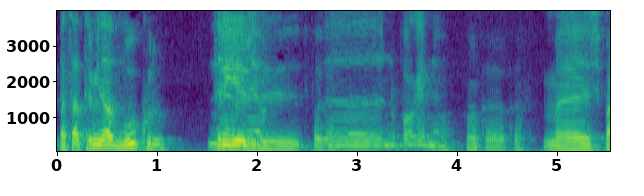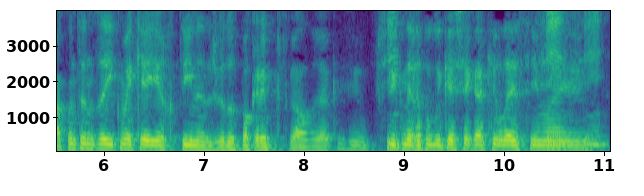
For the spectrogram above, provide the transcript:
passar determinado lucro, terias de, de pagar. eh, no Poker não. Ok, ok. Mas pá, conta-nos aí como é que é a rotina do jogador de póquer em Portugal. Já que eu percebi Sim. que na República Checa aquilo é assim sim, mais. sim.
